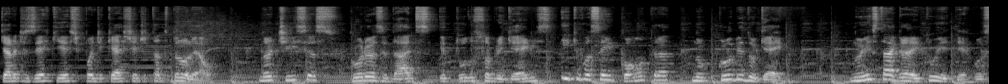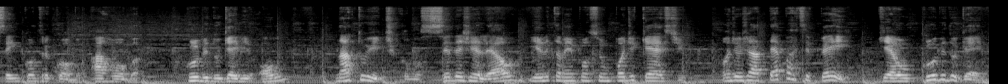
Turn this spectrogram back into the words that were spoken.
quero dizer que este podcast é editado pelo Léo. Notícias, curiosidades e tudo sobre games e que você encontra no Clube do Game. No Instagram e Twitter você encontra como arroba Clube do Game On, na Twitch como CDGLéo e ele também possui um podcast, onde eu já até participei, que é o Clube do Game.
